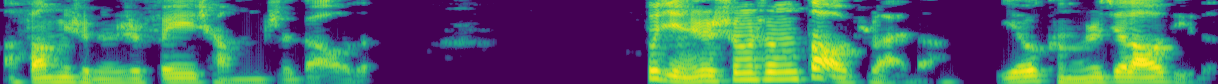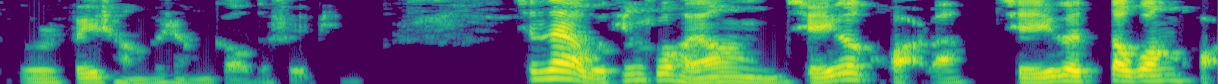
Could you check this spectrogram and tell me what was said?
啊，仿品水平是非常之高的，不仅是生生造出来的。也有可能是接老底的，都是非常非常高的水平。现在我听说好像写一个款吧，写一个道光款，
